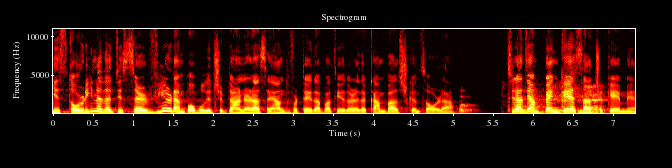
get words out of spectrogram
historinë edhe t'i serviren popullit shqiptar në rast se janë të vërteta patjetër edhe kanë bazë shkencore. Po, Cilat janë pengesat që kemi?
